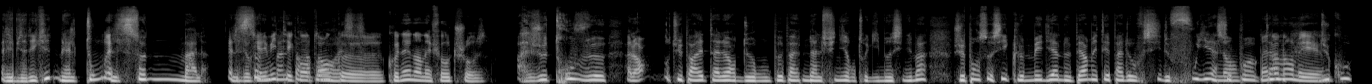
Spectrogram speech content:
elle est bien écrite, mais elle tombe, elle sonne mal. Elle donc à sonne la limite t'es content que Conan en ait fait autre chose Ah, je trouve. euh, alors, tu parlais tout à l'heure de on peut pas mal finir entre guillemets au cinéma. Je pense aussi que le média ne permettait pas aussi de fouiller à ce point Bah Octave. non, non, mais Du coup,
